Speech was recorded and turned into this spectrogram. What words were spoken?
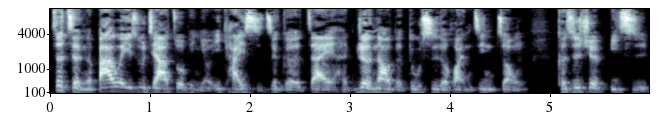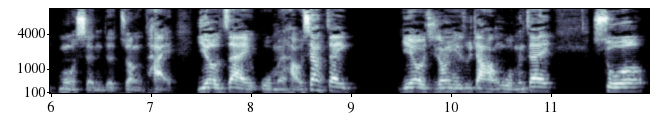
这整个八位艺术家作品，有一开始这个在很热闹的都市的环境中，可是却彼此陌生的状态，也有在我们好像在也有其中一个艺术家，好像我们在说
